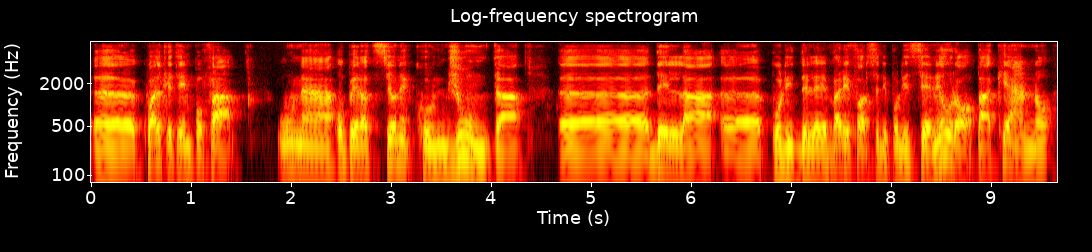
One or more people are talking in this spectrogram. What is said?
qualche tempo fa un'operazione congiunta eh, della, eh, poli- delle varie forze di polizia in Europa che hanno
